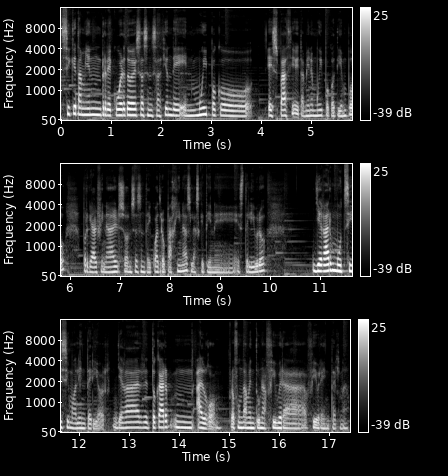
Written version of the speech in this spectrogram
sí que también recuerdo esa sensación de en muy poco espacio y también en muy poco tiempo, porque al final son 64 páginas las que tiene este libro, llegar muchísimo al interior, llegar, tocar mm, algo profundamente, una fibra, fibra interna.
